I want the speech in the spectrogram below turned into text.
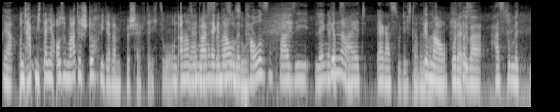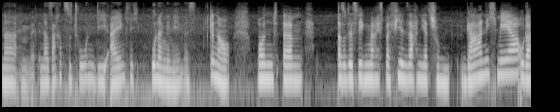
Ja. und habe mich dann ja automatisch doch wieder damit beschäftigt. So. Und Ja, andersrum du war es ja so genauso. mit Pausen quasi längere Genau. Zeit ärgerst du dich darüber. Genau. Oder Das- über hast du mit einer, einer Sache zu tun, die eigentlich unangenehm ist. Genau. Und ähm, also deswegen mache ich es bei vielen Sachen jetzt schon gar nicht mehr oder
